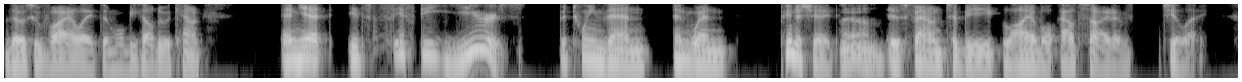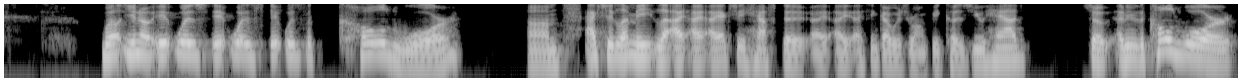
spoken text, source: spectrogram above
Those who violate them will be held to account. And yet it's 50 years between then and when Pinochet yeah. is found to be liable outside of Chile. Well, you know, it was it was it was the Cold War um, actually, let me. I, I actually have to. I, I think I was wrong because you had. So I mean, the Cold War,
